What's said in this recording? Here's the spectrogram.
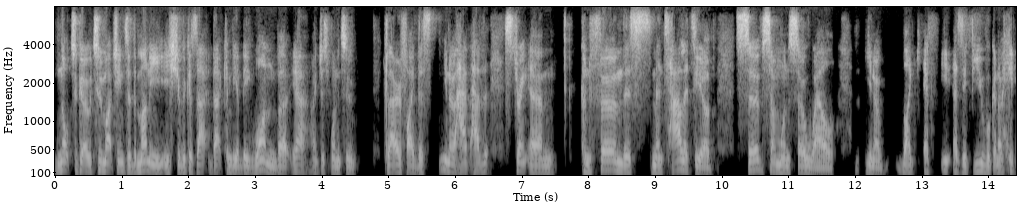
not to go too much into the money issue because that that can be a big one but yeah i just wanted to clarify this you know have have strength um, confirm this mentality of serve someone so well you know like if, as if you were going to hit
